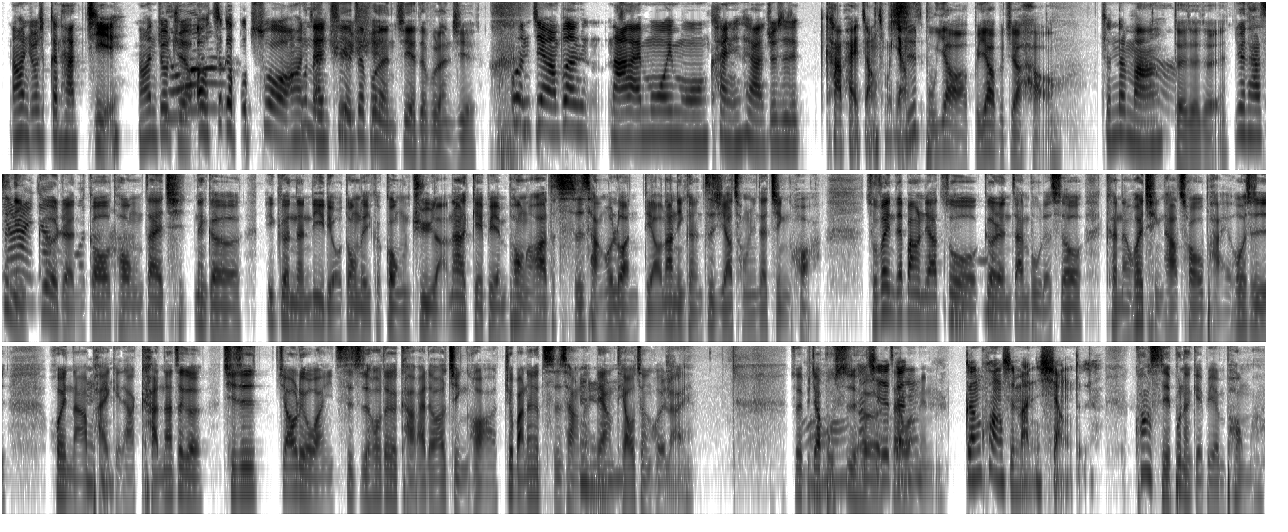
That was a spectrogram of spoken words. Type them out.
然后你就去跟他借，然后你就觉得、啊哦这个不错，然后不你再去能借，这不能借，这不能借。不能借吗？不能拿来摸一摸看一下，就是卡牌长什么样其实子？不要啊，不要比较好。真的吗？对对对，因为它是你个人沟通在其那个一个能力流动的一个工具啦。那给别人碰的话，这磁场会乱掉，那你可能自己要重新再进化。除非你在帮人家做个人占卜的时候，可能会请他抽牌，或是会拿牌嗯给他看。那这个其实交流完一次之后，这个卡牌都要进化，就把那个磁场能量嗯调整回来。所以比较不哦适合在外面。跟矿石蛮像的。矿石也不能给别人碰吗？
